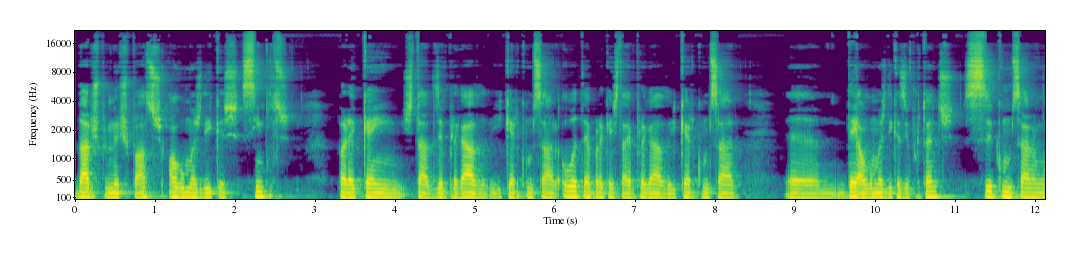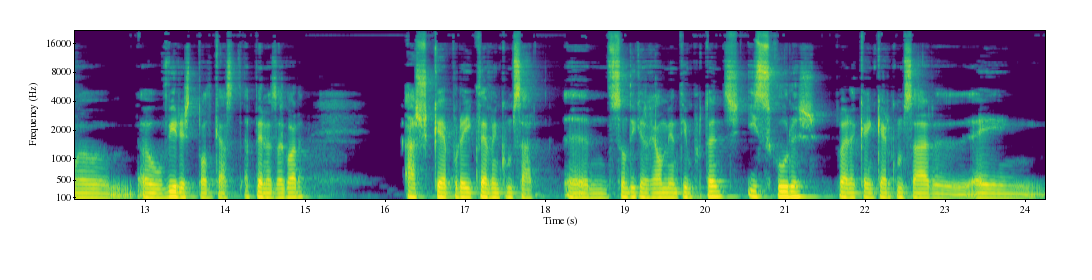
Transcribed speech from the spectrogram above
dar os primeiros passos, algumas dicas simples para quem está desempregado e quer começar, ou até para quem está empregado e quer começar, uh, dei algumas dicas importantes. Se começaram a, a, ouvir este podcast apenas agora, acho que é por aí que devem começar. Uh, são dicas realmente importantes e seguras para quem quer começar uh, em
